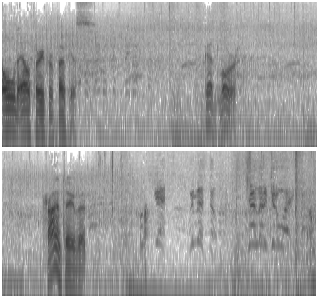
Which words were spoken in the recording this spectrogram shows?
Hold L3 for focus. Good lord. Trying to, but Shit! We missed him! Can't let him get away! I'm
